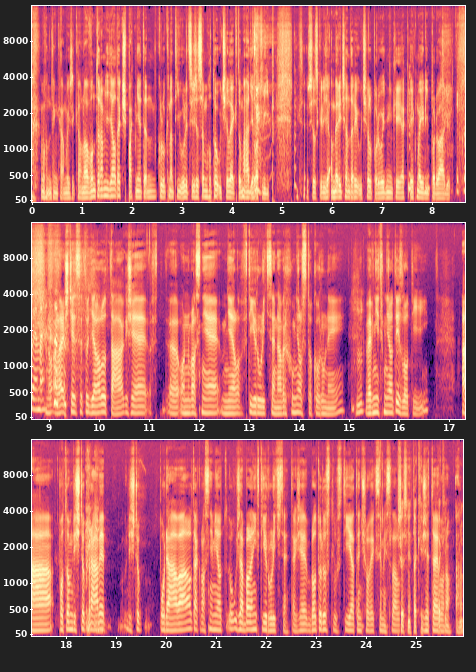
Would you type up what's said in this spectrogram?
on ten kámoš říkal, no a on to na mě dělal tak špatně ten kluk na té ulici, že jsem ho to učil, jak to má dělat líp. tak jsem skvělý, že Američan tady učil podvodníky, jak, jak mají líp podvádět. Děkujeme. No ale ještě se to dělalo tak, že v, eh, on vlastně měl v té ruličce na vrchu měl 100 koruny, hmm. vevnitř měl ty zlotý a potom, když to právě když to podával, tak vlastně měl to už zabalený v té ruličce. Takže bylo to dost tlustý a ten člověk si myslel, Přesně, taky, že to je taky, ono. Ano,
